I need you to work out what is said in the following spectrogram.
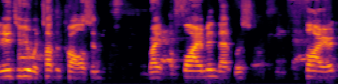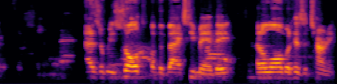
an interview with tucker carlson right a fireman that was fired as a result of the vaccine mandate and along with his attorney.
